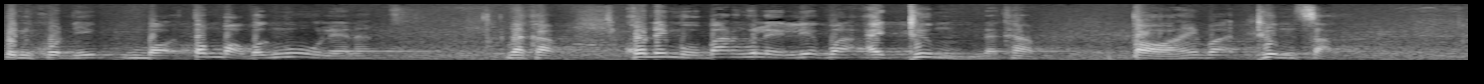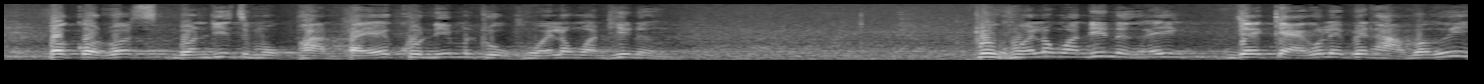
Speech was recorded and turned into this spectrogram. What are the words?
เป็นคนนี้บอกต้องบอกว่างูเลยนะนะครับ คนในหมู่บ้านก็เลยเรียกว่าไอ้ทึมนะครับ ต่อให้ว่าทึมสัตว์ปรากฏว่าวันที่จมูกผ่านไปไอ้คนนี้มันถูกหวยรางวัลที่หนึ่ง ถูกหวยรางวัลที่หนึ่งไอ้ยายแก่ก็เลยไปถามว่าเฮ้ย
